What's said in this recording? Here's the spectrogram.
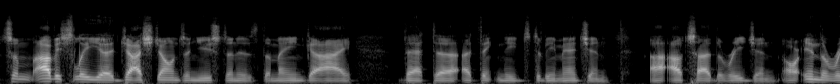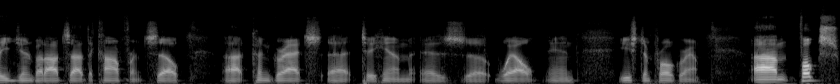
some obviously uh, Josh Jones in Houston is the main guy that uh, I think needs to be mentioned uh, outside the region or in the region, but outside the conference. So. Uh, congrats uh, to him as uh, well and Houston program. Um, folks,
